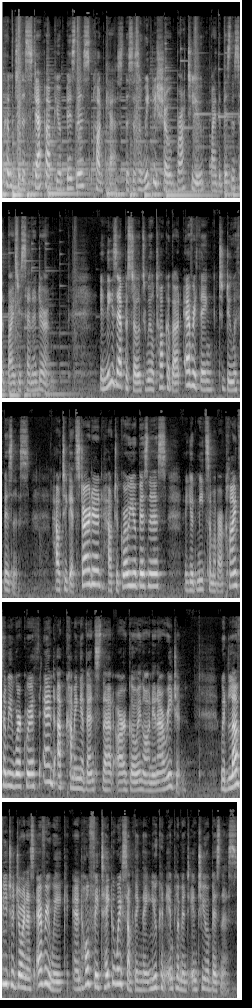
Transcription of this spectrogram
Welcome to the Step Up Your Business podcast. This is a weekly show brought to you by the Business Advisory Center Durham. In these episodes, we'll talk about everything to do with business how to get started, how to grow your business. You'd meet some of our clients that we work with, and upcoming events that are going on in our region. We'd love you to join us every week and hopefully take away something that you can implement into your business.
